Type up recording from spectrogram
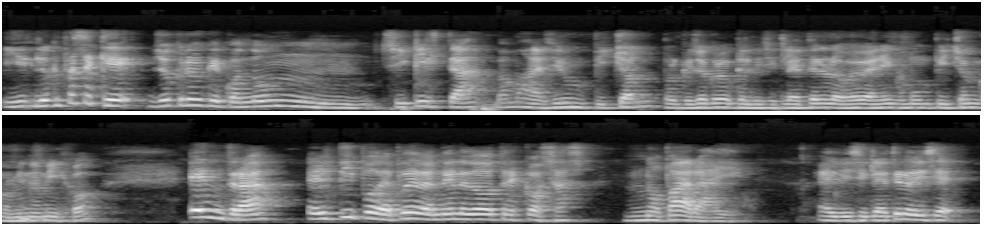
Y lo que pasa es que yo creo que cuando un ciclista, vamos a decir un pichón, porque yo creo que el bicicletero lo ve venir como un pichón comiendo a mi hijo, entra, el tipo después de venderle dos o tres cosas, no para ahí. El bicicletero dice,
